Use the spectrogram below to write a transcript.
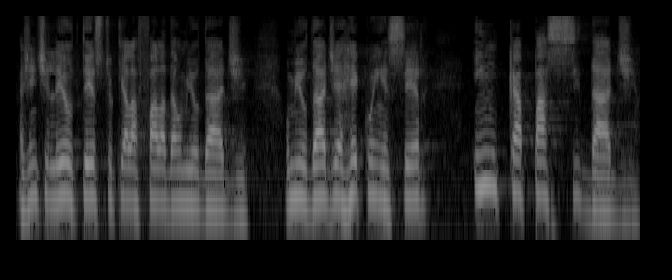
A gente lê o texto que ela fala da humildade. Humildade é reconhecer incapacidade.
